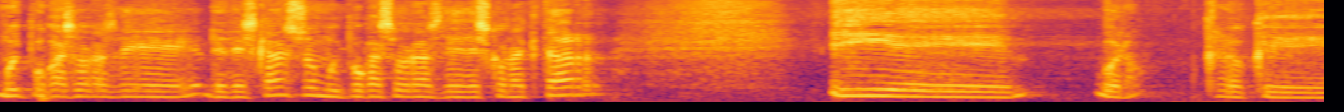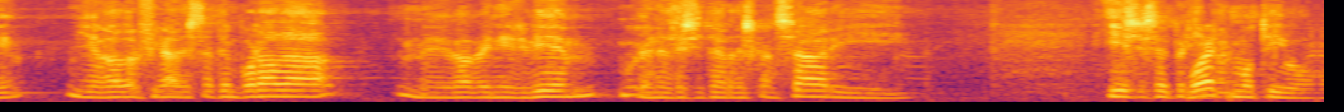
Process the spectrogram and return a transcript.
muy pocas horas de descanso, muy pocas horas de desconectar y eh, bueno, creo que llegado al final de esta temporada me va a venir bien, voy a necesitar descansar y, ese es el principal motivo.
